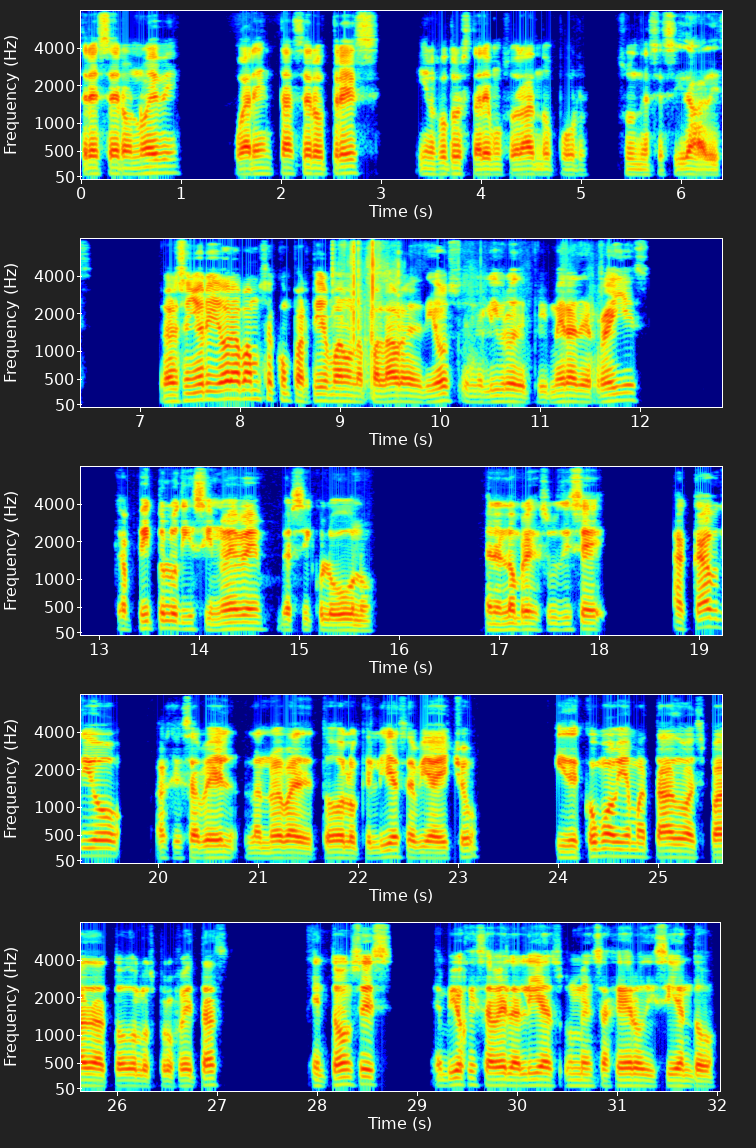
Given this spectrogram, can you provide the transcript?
956-309-4003 y nosotros estaremos orando por sus necesidades. Pero Señor, y ahora vamos a compartir, hermano, la palabra de Dios en el libro de Primera de Reyes, capítulo 19, versículo 1. En el nombre de Jesús dice, Acab dio a Jezabel la nueva de todo lo que Elías había hecho y de cómo había matado a espada a todos los profetas. Entonces envió Jezabel a Elías un mensajero diciendo,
